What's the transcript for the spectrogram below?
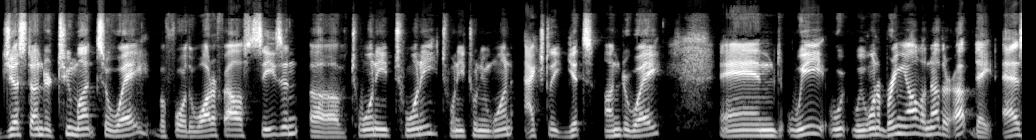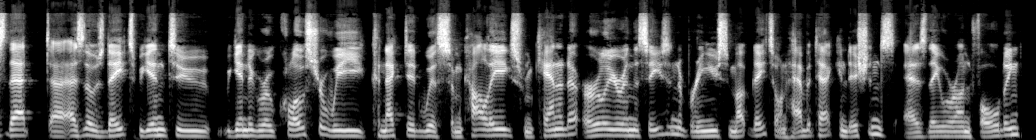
just under two months away before the waterfowl season of 2020 2021 actually gets underway. And we we want to bring y'all another update. As that uh, as those dates begin to begin to grow closer we connected with some colleagues from canada earlier in the season to bring you some updates on habitat conditions as they were unfolding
